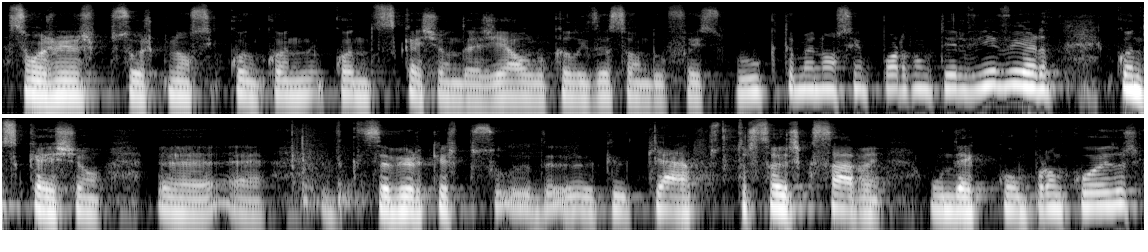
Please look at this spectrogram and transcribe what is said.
são as mesmas pessoas que, não se, quando, quando, quando, se queixam da geolocalização do Facebook, também não se importam de ter via verde. Quando se queixam uh, de saber que, as pessoas, de, que, que há terceiros que sabem onde é que compram coisas,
